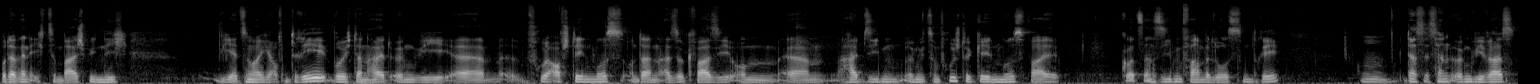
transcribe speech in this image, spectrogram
oder wenn ich zum Beispiel nicht, wie jetzt neulich auf dem Dreh, wo ich dann halt irgendwie ähm, früh aufstehen muss und dann also quasi um ähm, halb sieben irgendwie zum Frühstück gehen muss, weil kurz nach sieben fahren wir los zum Dreh. Das ist dann irgendwie was,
